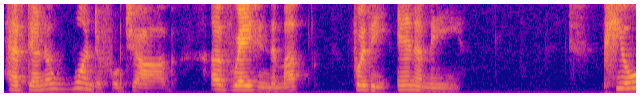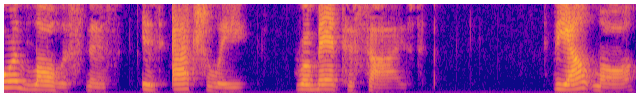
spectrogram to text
have done a wonderful job of raising them up for the enemy. Pure lawlessness is actually romanticized. The outlaw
